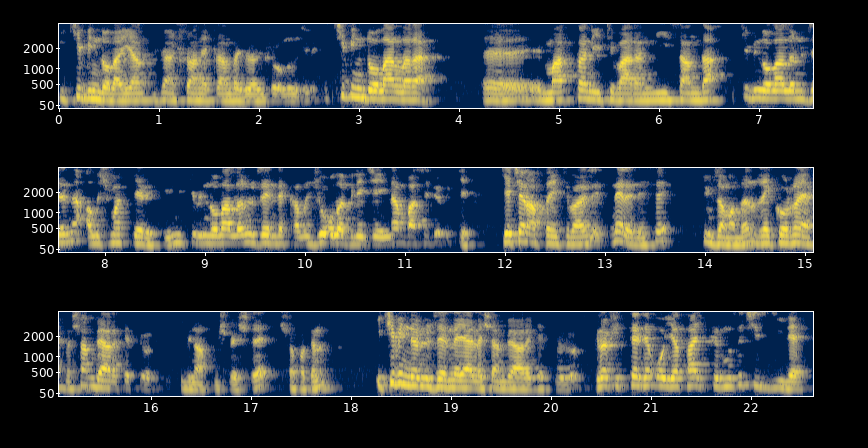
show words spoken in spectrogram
2000 dolar yani şu an ekranda görmüş olduğunuz gibi 2000 dolarlara e, Mart'tan itibaren Nisan'da 2000 dolarların üzerine alışmak gerektiğini, 2000 dolarların üzerinde kalıcı olabileceğinden bahsediyorduk ki geçen hafta itibariyle neredeyse tüm zamanların rekoruna yaklaşan bir hareket gördük 2065'te Şafak Hanım. 2000'lerin üzerine yerleşen bir hareket görüyoruz. Grafikte de o yatay kırmızı çizgiyle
